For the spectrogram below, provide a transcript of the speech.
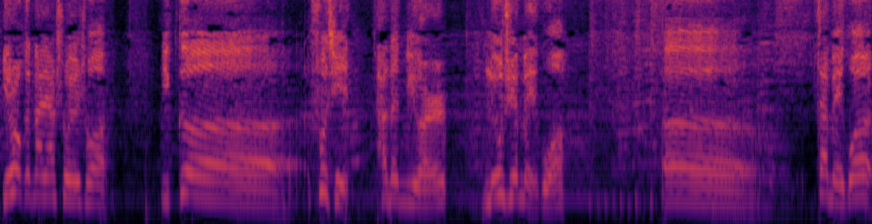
一会儿我跟大家说一说。一个父亲，他的女儿留学美国，呃，在美国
